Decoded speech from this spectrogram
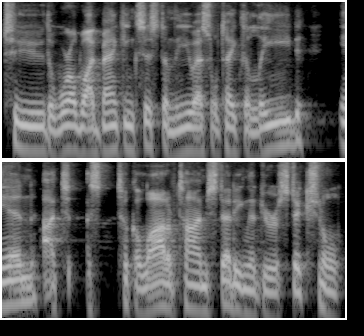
to the worldwide banking system, the U.S. will take the lead in. I, took a lot of time studying the jurisdictional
